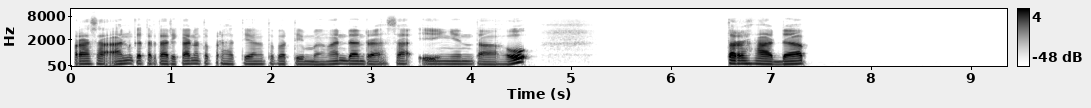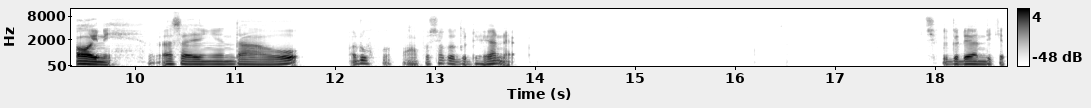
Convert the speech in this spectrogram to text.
perasaan ketertarikan atau perhatian atau pertimbangan dan rasa ingin tahu terhadap oh ini rasa ingin tahu aduh kok penghapusnya kegedean ya? Si kegedean dikit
